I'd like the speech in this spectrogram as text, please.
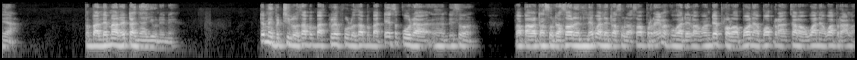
ညာပပလက်မလည်းတညာယူနေနေ တမေပတိလိုသပပကလဖိုလိုသပပတက်စကိုရာဒီဆိုပပဝတာဆိုတာဆောရန်လေပါလက်တာဆိုတာဆောပရဲလာကိုရတဲ့လာဝန်တက်ဖလောဘောနာဘောပရာကာလာဝနာဝပရာလာ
